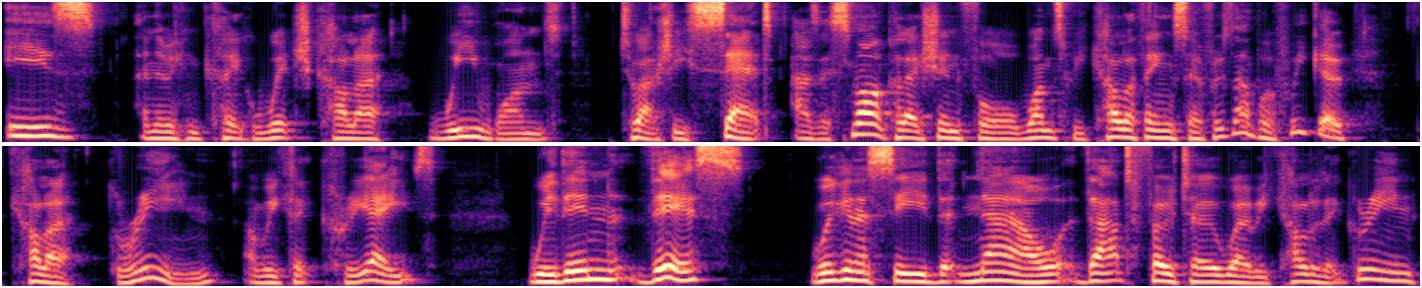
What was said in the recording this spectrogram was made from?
is, and then we can click which color we want to actually set as a smart collection for once we color things. So for example, if we go color green and we click create, within this, we're going to see that now that photo where we colored it green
